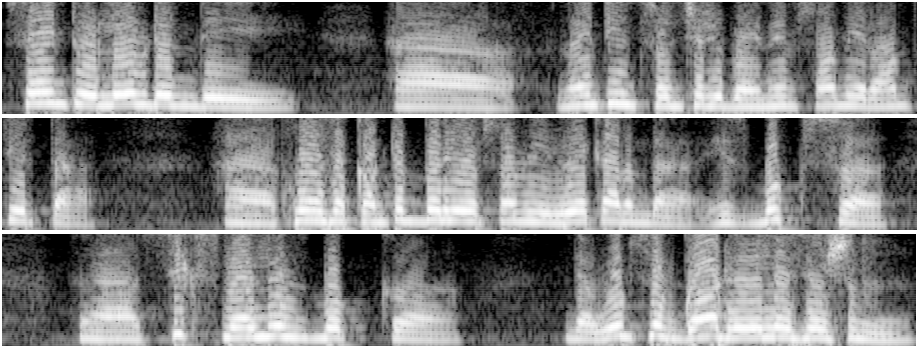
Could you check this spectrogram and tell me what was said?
saint who lived in the uh, 19th century by name Swami Ramtirtha, uh, who was a contemporary of Swami Vivekananda. His books, uh, uh, six volumes book, uh, The Woods of God Realization.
